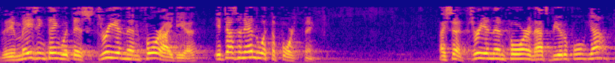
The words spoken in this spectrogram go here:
The amazing thing with this three and then four idea, it doesn't end with the fourth thing. I said three and then four and that's beautiful. Yeah.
